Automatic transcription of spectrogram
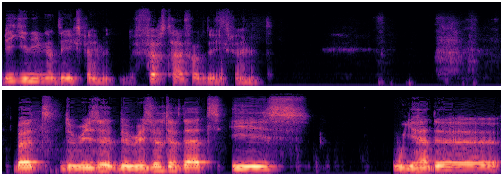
beginning of the experiment, the first half of the experiment. But the result, the result of that is we had a,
